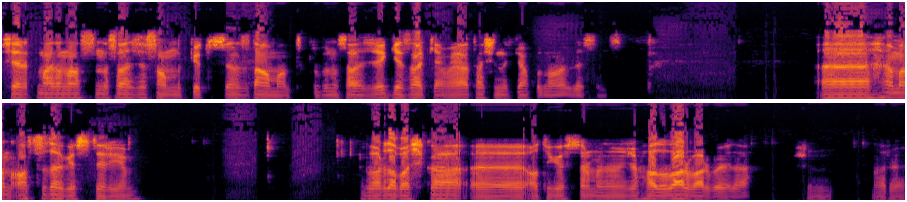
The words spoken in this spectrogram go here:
Şerit madeni aslında sadece sandık götürseniz daha mantıklı. Bunu sadece gezerken veya taşınırken kullanabilirsiniz. Ee, hemen atı da göstereyim. Bu arada başka e, atı göstermeden önce halılar var böyle. Şunları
